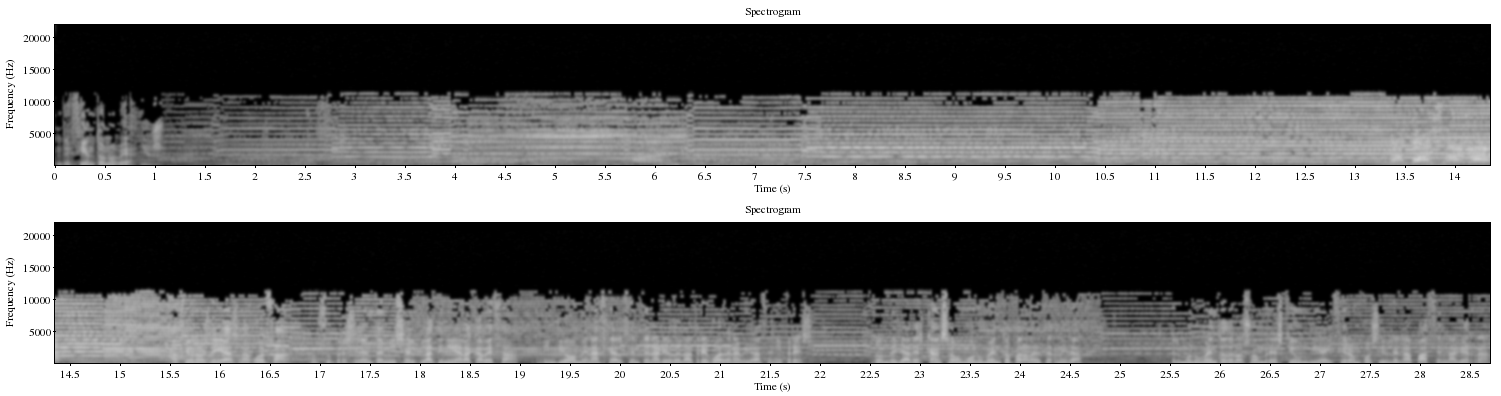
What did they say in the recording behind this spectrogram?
de 109 años. Hace unos días, la UEFA, con su presidente Michel Platini a la cabeza, rindió homenaje al centenario de la tregua de Navidad en Ypres, donde ya descansa un monumento para la eternidad. El monumento de los hombres que un día hicieron posible la paz en la guerra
